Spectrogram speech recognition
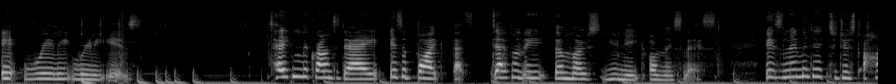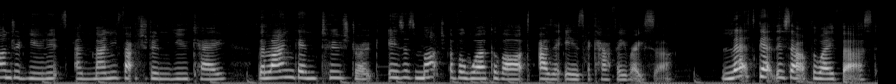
It really, really is. Taking the crown today is a bike that's definitely the most unique on this list. It's limited to just 100 units and manufactured in the UK, the Langen two stroke is as much of a work of art as it is a cafe racer. Let's get this out of the way first.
